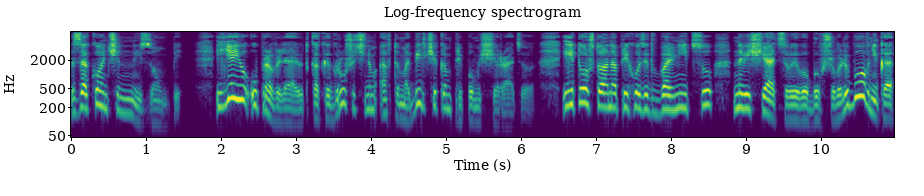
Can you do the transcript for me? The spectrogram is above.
законченный зомби. Ею управляют, как игрушечным автомобильчиком при помощи радио. И то, что она приходит в больницу навещать своего бывшего любовника,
